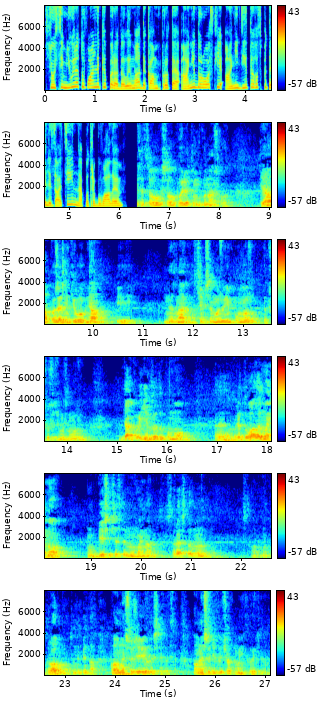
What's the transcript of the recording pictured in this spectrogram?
Всю сім'ю рятувальники передали медикам, проте ані дорослі, ані діти госпіталізації не потребували. Після цього всього порятунку нашого я пожежників обняв і не знаю, чим ще можу їм поможу, якщо щось йому зможу. Дякую їм за допомогу. Е, Врятували майно, ну, більшу частину майна. Все решта ну, ну, зробимо, то не біда. Головне, що живі лишилися. Головне, що діточок моїх викинули.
